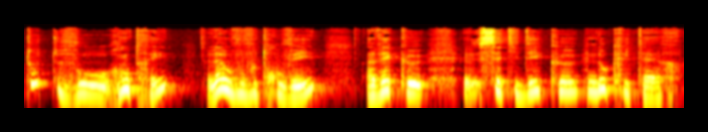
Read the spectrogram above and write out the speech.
toutes vos rentrées là où vous vous trouvez, avec euh, cette idée que nos critères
